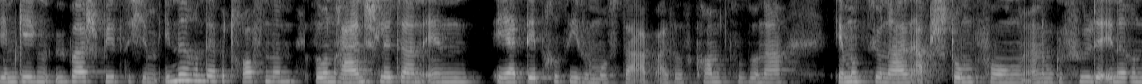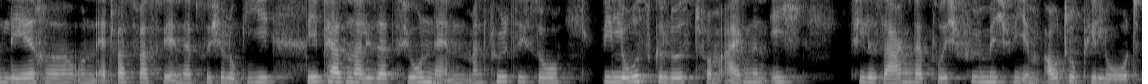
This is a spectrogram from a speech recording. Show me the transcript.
Demgegenüber spielt sich im Inneren der Betroffenen so ein Reinschlittern in eher depressive Muster ab. Also es kommt zu so einer emotionalen Abstumpfung, einem Gefühl der inneren Leere und etwas, was wir in der Psychologie Depersonalisation nennen. Man fühlt sich so wie losgelöst vom eigenen Ich. Viele sagen dazu, ich fühle mich wie im Autopilot.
